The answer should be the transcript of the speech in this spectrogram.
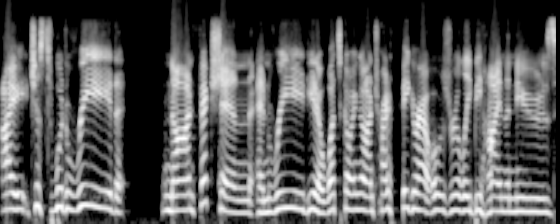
I just would read nonfiction and read, you know, what's going on, try to figure out what was really behind the news.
